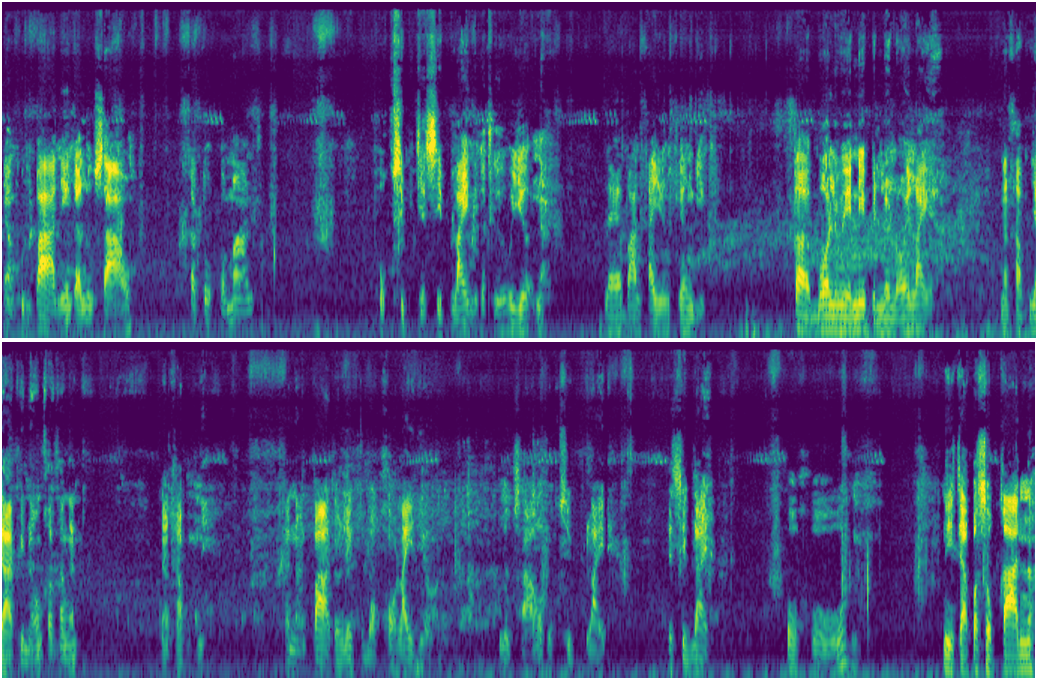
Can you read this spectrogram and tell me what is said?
อย่างคุณป้านี่กับลูกสาวก็ตกประมาณหกสิบเจ็ดสิบไร่นี่ก็ถือว่าเยอะนะ และบ้านใครยังเคียงอีก ก็บริเวณนี้เป็นร้อยๆไร่อะนะครับญาติพี่น้องเขาทั้งนั้นนะครับนี่ขนาดป้าตัวเล็กเขาบอกขอไร่เดียว ลูกสาวก็หกสิบไร่เจ็ดสิบไร่ โอ้โห นี่จากประสบการณ์นะ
